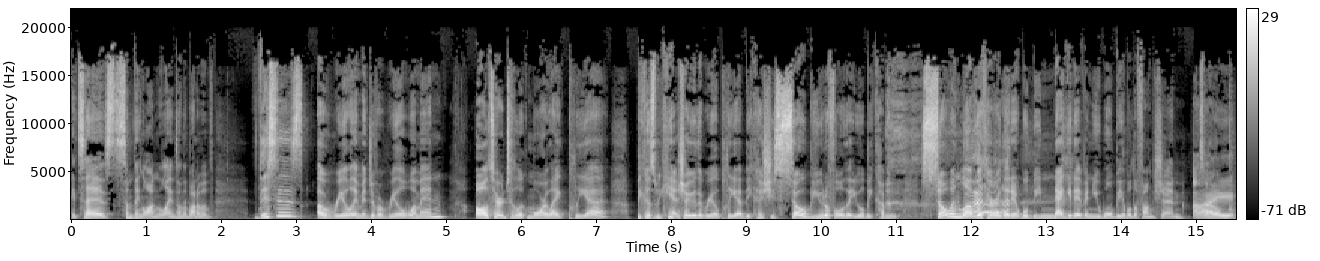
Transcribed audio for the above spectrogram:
it says something along the lines on the bottom of, "This is a real image of a real woman." Altered to look more like Plea because we can't show you the real Plea because she's so beautiful that you will become so in love with her that it will be negative and you won't be able to function. So. I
